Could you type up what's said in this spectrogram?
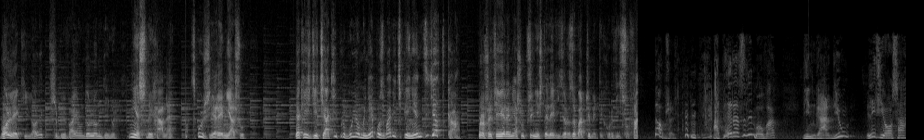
Bolek i Lolek przybywają do Londynu. Niesłychane. Spójrz, Jeremiaszu. Jakieś dzieciaki próbują mnie pozbawić pieniędzy dziadka. Proszę cię, Jeremiaszu, przynieś telewizor. Zobaczymy tych urwisów. Dobrze. A teraz wymowa. Wingardium Leviosa.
